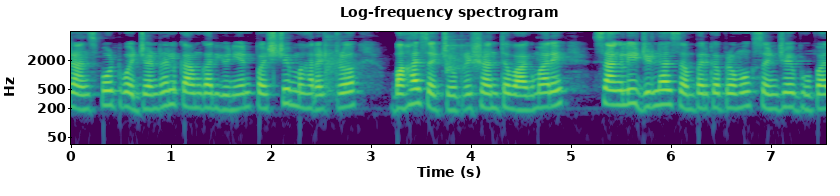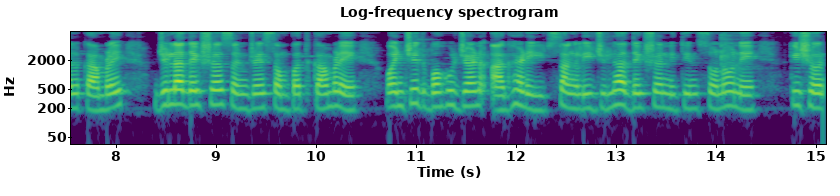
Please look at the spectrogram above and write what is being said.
ट्रान्सपोर्ट व जनरल कामगार युनियन पश्चिम महाराष्ट्र महासचिव प्रशांत वाघमारे सांगली जिल्हा संपर्क प्रमुख संजय भूपाल कांबळे जिल्हाध्यक्ष संजय संपत कांबळे वंचित बहुजन आघाडी सांगली जिल्हाध्यक्ष नितीन सोनवणे किशोर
